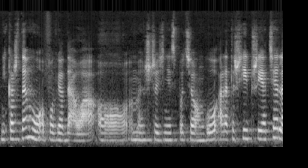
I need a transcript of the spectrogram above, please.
nie każdemu opowiadała o mężczyźnie z pociągu, ale też jej przyjaciele,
